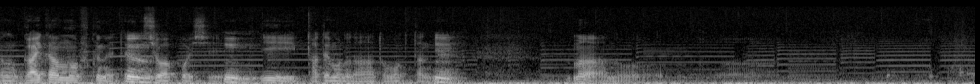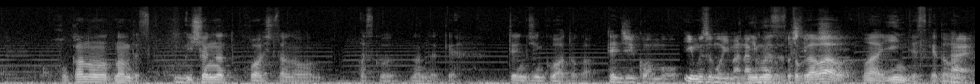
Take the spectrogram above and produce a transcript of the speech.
あの外観も含めて昭和っぽいし、うん、いい建物だなと思ってたんで、うん、まああの他の何ですか、うん、一緒になって壊したのあそこなんだっけ？天神コアとか。天神コアもイムズも今なくなるとかはまあいいんですけど、はい。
